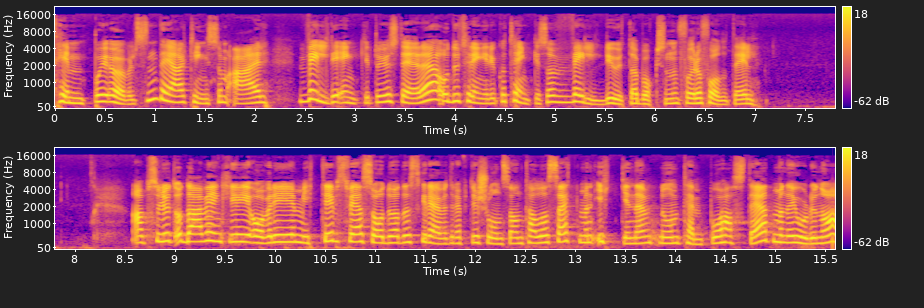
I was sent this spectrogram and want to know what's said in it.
tempo i øvelsen, det er ting som er veldig enkelt å justere, og du trenger ikke å tenke så veldig ut av boksen for å få det til. Absolutt. Og da er vi egentlig over i mitt tips, for jeg så du hadde skrevet repetisjonsantall og sett, men ikke nevnt noe om tempo og hastighet, men det gjorde du nå.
